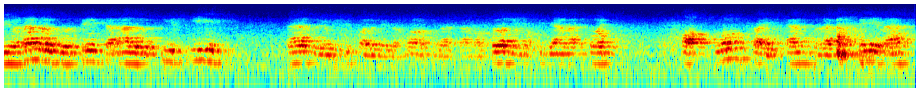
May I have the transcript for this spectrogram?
Még az előző tétel előtt is én szerzőjogi iparővédelem vonatkozásában fölhívom a figyelmet, hogy a lontai ember féle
